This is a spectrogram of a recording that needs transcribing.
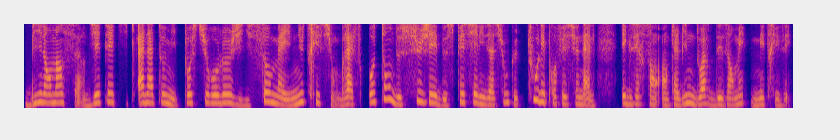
bilan minceur, diététique, anatomie, posturologie, sommeil, nutrition, bref, autant de sujets de spécialisation que tous les professionnels exerçant en cabine doivent désormais maîtriser.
